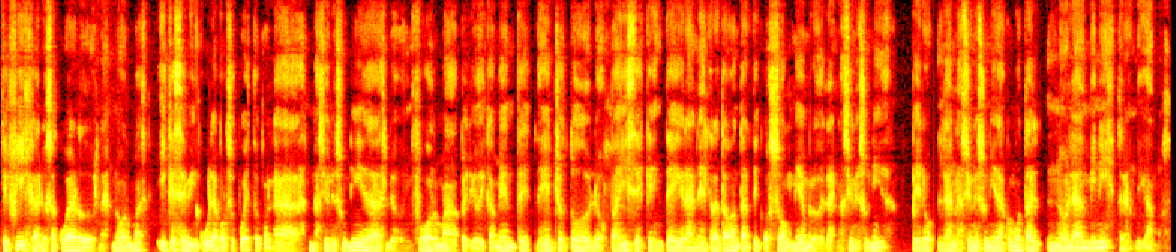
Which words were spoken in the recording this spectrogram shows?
que fija los acuerdos, las normas y que se vincula, por supuesto, con las Naciones Unidas, lo informa periódicamente. De hecho, todos los países que integran el Tratado Antártico son miembros de las Naciones Unidas, pero las Naciones Unidas como tal no la administran, digamos.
